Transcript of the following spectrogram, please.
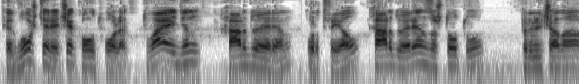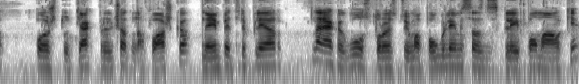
Какво ще рече Cold Wallet? Това е един хардуерен портфейл. Хардуерен, защото прилича на повечето от тях приличат на флашка, на MP3 плеер, на някакво устройство има по-големи с дисплей, по-малки.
